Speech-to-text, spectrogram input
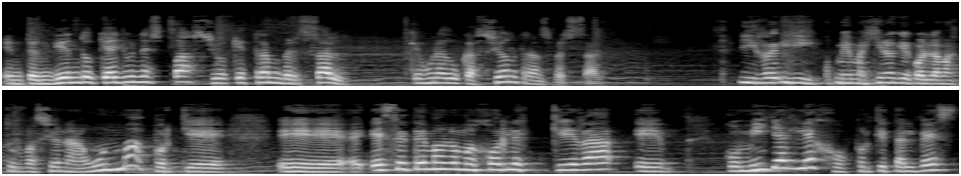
entendiendo que hay un espacio que es transversal, que es una educación transversal. Y, me imagino que con la masturbación aún más, porque eh, ese tema a lo mejor les queda, eh, comillas, lejos, porque tal vez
